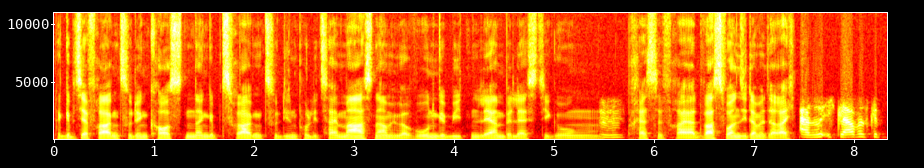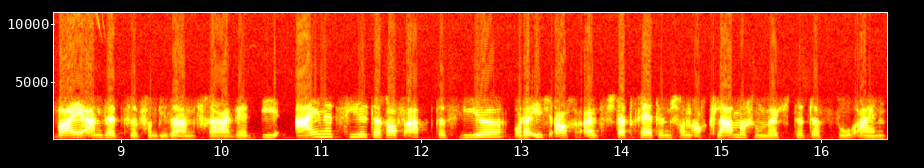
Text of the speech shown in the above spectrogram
da gibt es ja Fragen zu den Kosten, dann gibt es Fragen zu den Polizeimaßnahmen über Wohngebieten, Lärmbelästigung, mhm. Pressefreiheit. Was wollen Sie damit erreichen? Also ich glaube, es gibt zwei Ansätze von dieser Anfrage. Die eine zielt darauf ab, dass wir oder ich auch als Stadträtin schon auch klar machen möchte, dass so ein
